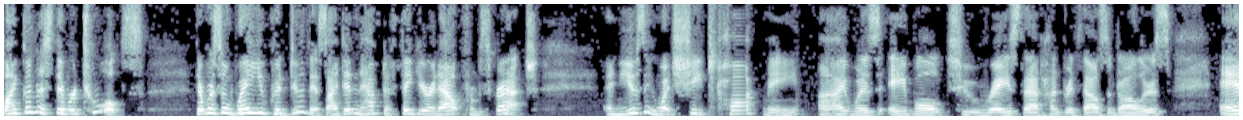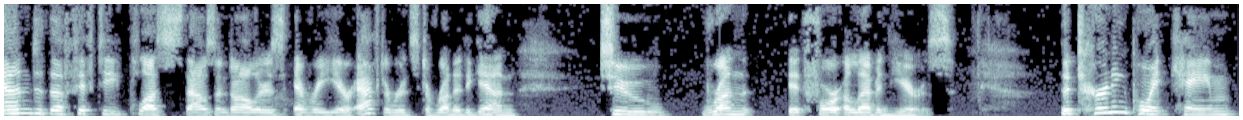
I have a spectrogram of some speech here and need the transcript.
my goodness, there were tools. There was a way you could do this. I didn't have to figure it out from scratch. And using what she taught me, I was able to raise that $100,000 and the 50 plus thousand dollars every year afterwards to run it again to run it for 11 years. The turning point came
